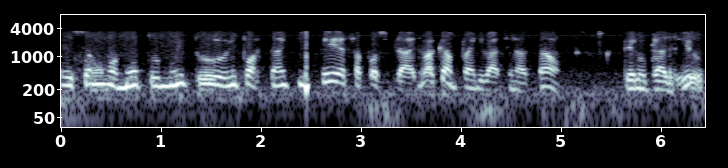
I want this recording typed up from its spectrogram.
esse é um momento muito importante ter essa possibilidade. Uma campanha de vacinação pelo Brasil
